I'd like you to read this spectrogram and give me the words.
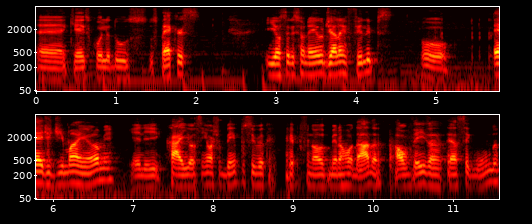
é, que é a escolha dos, dos Packers. E eu selecionei o Jalen Phillips, o Ed de Miami. Ele caiu assim, eu acho bem possível que ele pro final da primeira rodada, talvez até a segunda.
